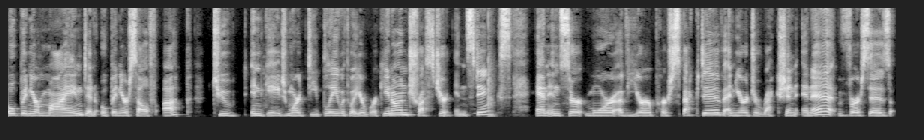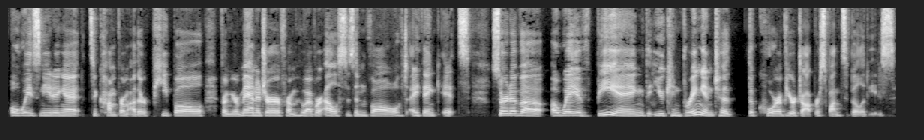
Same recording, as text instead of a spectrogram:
open your mind and open yourself up to engage more deeply with what you're working on, trust your instincts and insert more of your perspective and your direction in it versus always needing it to come from other people, from your manager, from whoever else is involved. I think it's sort of a, a way of being that you can bring into the core of your job responsibilities.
